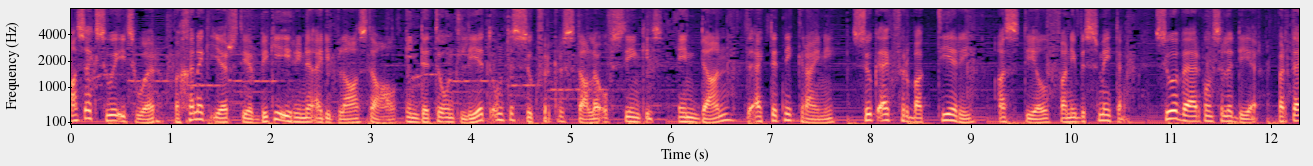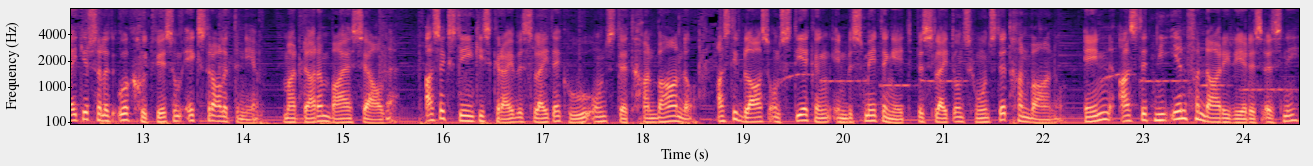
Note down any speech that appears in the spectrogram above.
As ek so iets hoor, begin ek eers deur bietjie urine uit die blaas te haal en dit te ontleed om te soek vir kristalle of steentjies. En dan, as ek dit nie kry nie, soek ek vir bakterie as deel van die besmetting. So werk ons hulle deur. Partykeer sal dit ook goed wees om ekstrale te neem, maar darm baie selde. As ek steentjies kry, besluit ek hoe ons dit gaan behandel. As die blaas ontsteking en besmetting het, besluit ons hoe ons dit gaan behandel. En as dit nie een van daardie redes is nie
